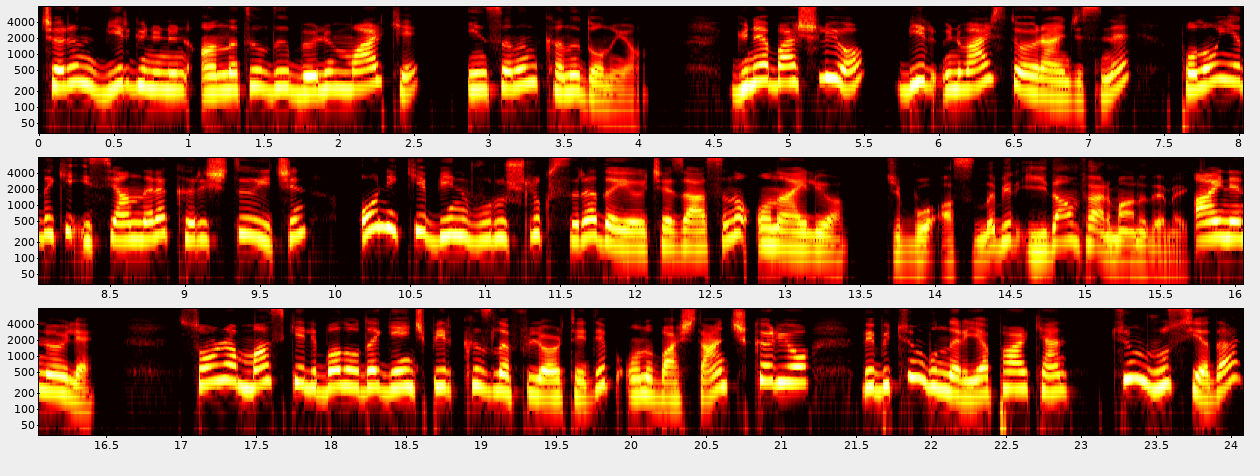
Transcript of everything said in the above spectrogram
Çar'ın bir gününün anlatıldığı bölüm var ki insanın kanı donuyor. Güne başlıyor, bir üniversite öğrencisine Polonya'daki isyanlara karıştığı için 12 bin vuruşluk sıra dayağı cezasını onaylıyor. Ki bu aslında bir idam fermanı demek. Aynen öyle. Sonra maskeli baloda genç bir kızla flört edip onu baştan çıkarıyor ve bütün bunları yaparken tüm Rusya'da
